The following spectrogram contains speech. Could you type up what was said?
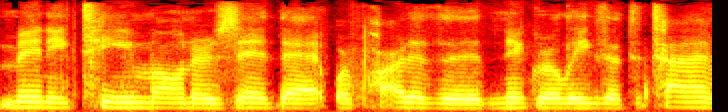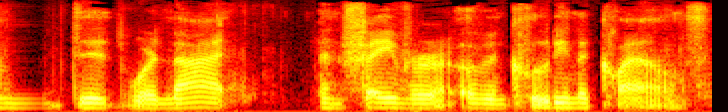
many team owners that were part of the Negro Leagues at the time did, were not in favor of including the Clowns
